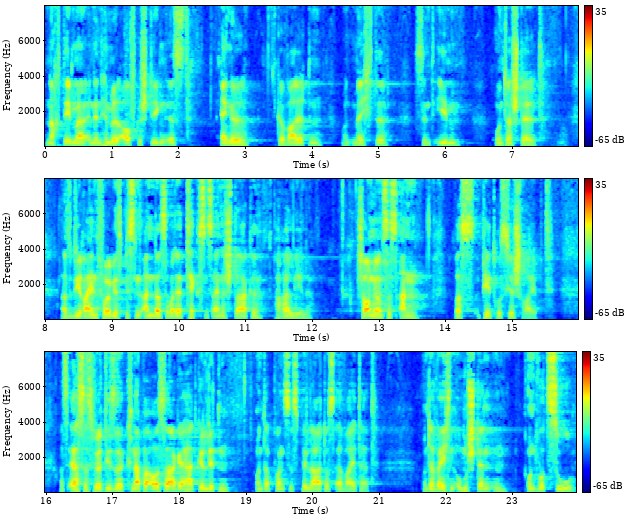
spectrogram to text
nachdem er in den Himmel aufgestiegen ist. Engel, Gewalten und Mächte sind ihm unterstellt. Also die Reihenfolge ist ein bisschen anders, aber der Text ist eine starke Parallele. Schauen wir uns das an, was Petrus hier schreibt. Als erstes wird diese knappe Aussage, er hat gelitten, unter Pontius Pilatus erweitert. Unter welchen Umständen und wozu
